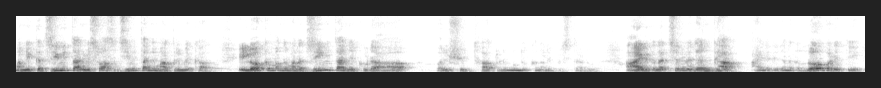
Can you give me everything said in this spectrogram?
మన యొక్క జీవితాన్ని విశ్వాస జీవితాన్ని మాత్రమే కాదు ఈ లోకమందు మన జీవితాన్ని కూడా పరిశుద్ధాత్ముడు ముందుకు నడిపిస్తాడు. ఆయనకు నచ్చిన విధంగా ఆయనకి గనక లోబడితే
